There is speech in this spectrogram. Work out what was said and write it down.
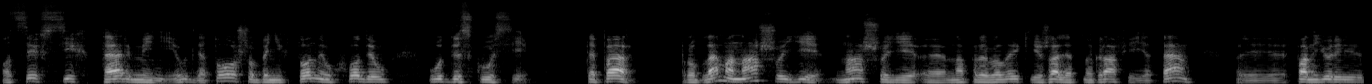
оцих всіх термінів для того, щоб ніхто не входив у дискусії. Тепер проблема нашої, нашої е, на превеликий жаль етнографії є те, пан Юрій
